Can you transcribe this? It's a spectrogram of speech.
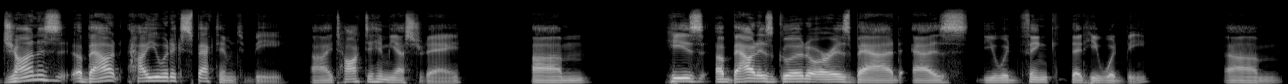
John is about how you would expect him to be. I talked to him yesterday. Um, he's about as good or as bad as you would think that he would be. Um,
